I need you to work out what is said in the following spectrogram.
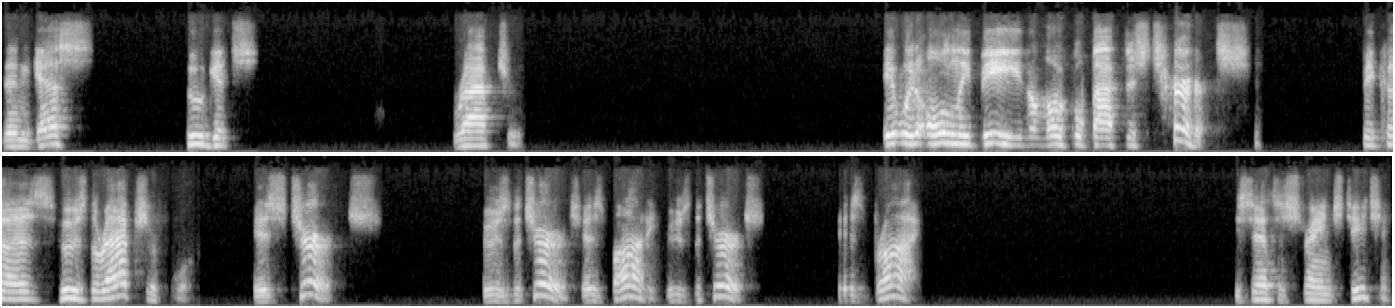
then guess who gets raptured? It would only be the local Baptist church because who's the rapture for? His church. Who's the church? His body. Who's the church? His bride. You say it's a strange teaching.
